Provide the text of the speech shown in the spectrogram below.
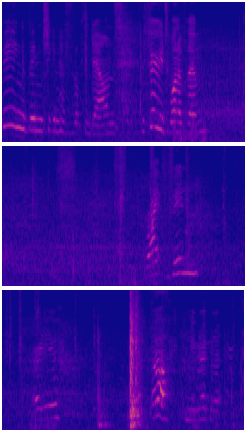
Being a bin chicken has its ups and downs. The food's one of them. Bin. Are you? Oh, couldn't even open it.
